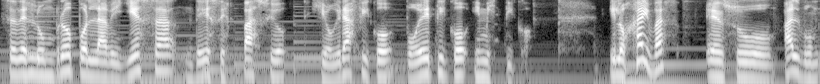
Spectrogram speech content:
se deslumbró por la belleza de ese espacio geográfico, poético y místico. Y los Jaivas, en su álbum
